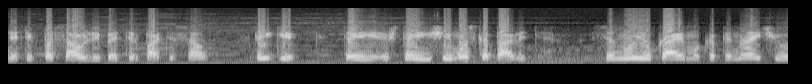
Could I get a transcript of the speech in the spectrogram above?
ne tik pasauliui, bet ir patys savo. Taigi, tai štai šeimos kapavietė, senųjų kaimo kapinaičių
